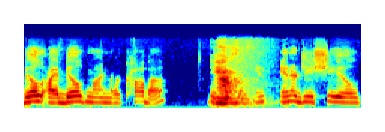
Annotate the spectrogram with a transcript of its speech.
build I build my Merkaba, which yeah. is an energy shield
